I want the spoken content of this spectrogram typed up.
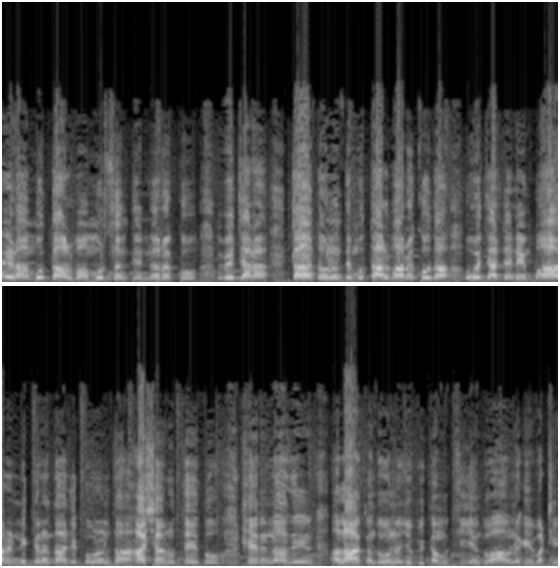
अहिड़ा मुतालबा मुड़ुसनि ते न रखो वेचारा तव्हां त हुननि ते मुतालबा रखो था वीचारा जॾहिं ॿाहिरि निकिरंदा जेको हुननि सां हशर थिए थो अलाह कंदो हुनजो बि कमु थी वेंदो आहे हुनखे वठी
